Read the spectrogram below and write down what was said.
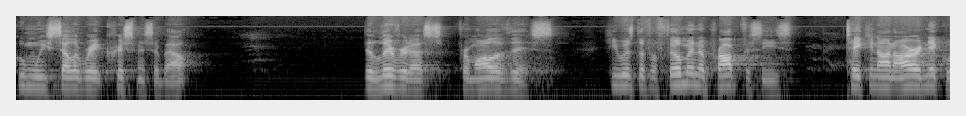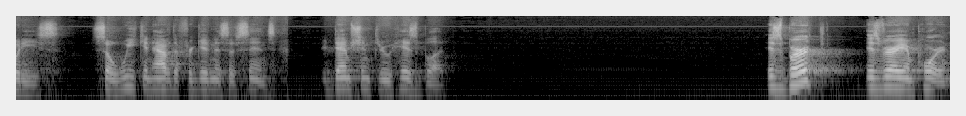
whom we celebrate Christmas about, delivered us from all of this. He was the fulfillment of prophecies, taking on our iniquities so we can have the forgiveness of sins, redemption through his blood. His birth is very important.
